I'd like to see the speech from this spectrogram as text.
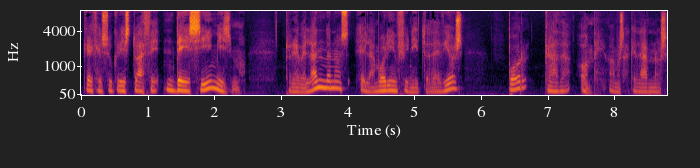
que Jesucristo hace de sí mismo, revelándonos el amor infinito de Dios por cada hombre. Vamos a quedarnos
